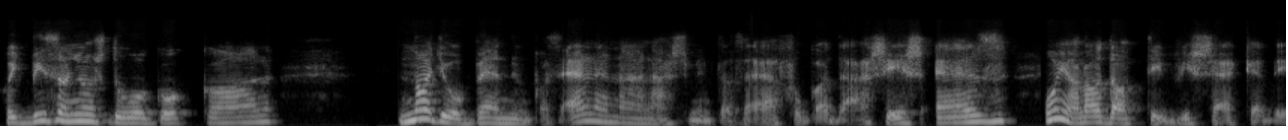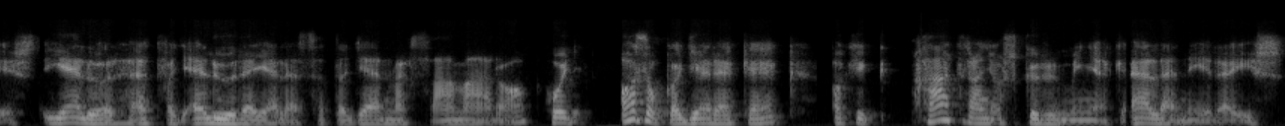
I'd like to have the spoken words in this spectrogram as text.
hogy bizonyos dolgokkal nagyobb bennünk az ellenállás, mint az elfogadás, és ez olyan adaptív viselkedést jelölhet, vagy előrejelezhet a gyermek számára, hogy azok a gyerekek, akik hátrányos körülmények ellenére is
